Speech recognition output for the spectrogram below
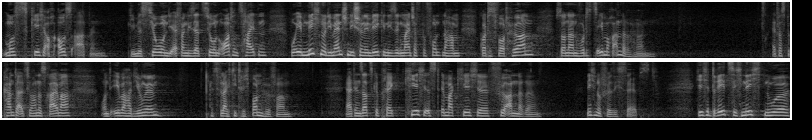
muss Kirche auch ausatmen die Mission, die Evangelisation, Ort und Zeiten, wo eben nicht nur die Menschen, die schon den Weg in diese Gemeinschaft gefunden haben, Gottes Wort hören, sondern wo das eben auch andere hören. Etwas bekannter als Johannes Reimer und Eberhard Jüngel ist vielleicht Dietrich Bonhoeffer. Er hat den Satz geprägt, Kirche ist immer Kirche für andere, nicht nur für sich selbst. Kirche dreht sich nicht nur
